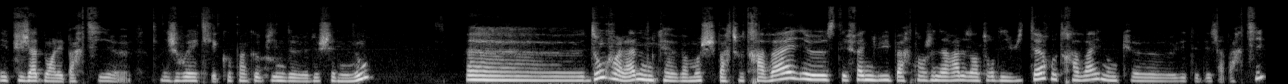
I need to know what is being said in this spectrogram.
Et puis Jade, bon, elle est partie euh, jouer avec les copains copines de, de chez Nounou. Euh, donc voilà, donc euh, bah, moi je suis partie au travail. Euh, Stéphane lui part en général aux alentours des 8 heures au travail, donc il était déjà parti.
